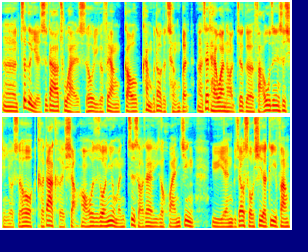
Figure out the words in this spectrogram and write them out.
嗯、呃，这个也是大家出海的时候一个非常高看不到的成本啊、呃。在台湾哈，这个法务这件事情有时候可大可小哈，或者说。因为我们至少在一个环境语言比较熟悉的地方，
